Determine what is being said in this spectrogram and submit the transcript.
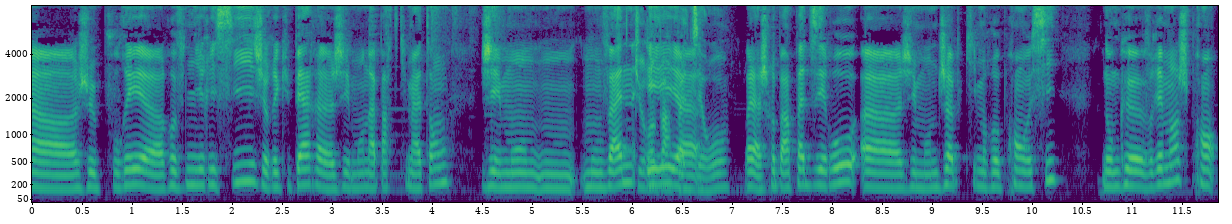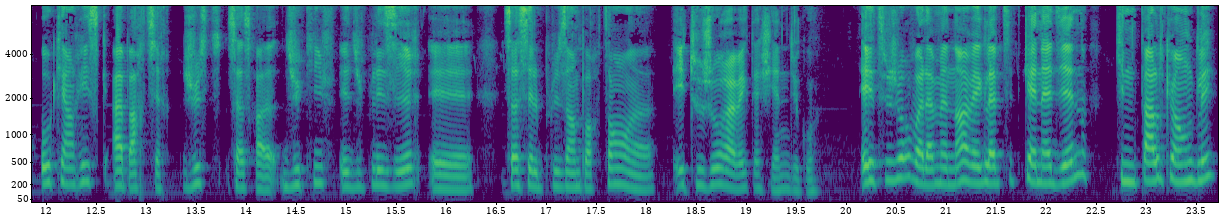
euh, je pourrais revenir ici. Je récupère, j'ai mon appart qui m'attend, j'ai mon, mon, van. Tu repars pas de zéro. Voilà, je repars pas de zéro. j'ai mon job qui me reprend aussi. Donc vraiment, je prends aucun risque à partir. Juste, ça sera du kiff et du plaisir. Et ça, c'est le plus important. Et toujours avec ta chienne, du coup. Et toujours, voilà, maintenant, avec la petite canadienne qui ne parle qu'anglais.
